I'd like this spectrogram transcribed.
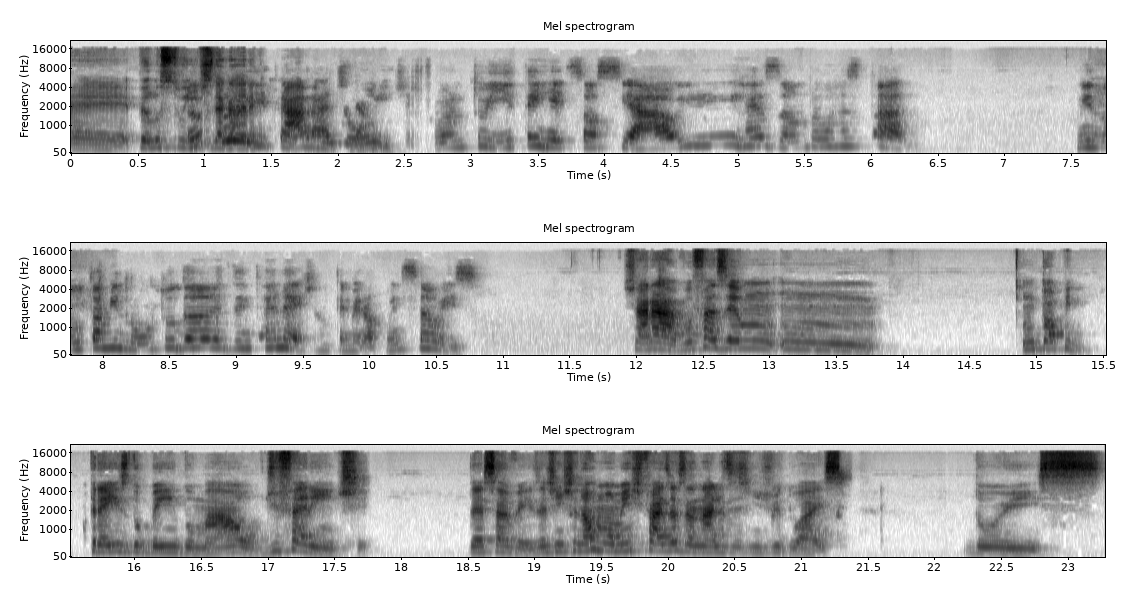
É, pelos tweets da galera que estava no jogo. No Twitter, em rede social e rezando pelo resultado. Minuto a minuto da, da internet. Não tem a menor condição isso. Xará, vou fazer um, um, um top 3 do bem e do mal diferente dessa vez. A gente normalmente faz as análises individuais dos,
